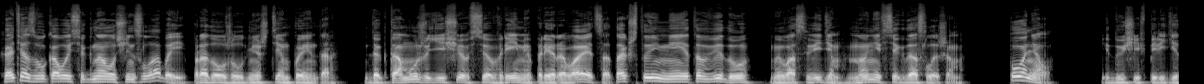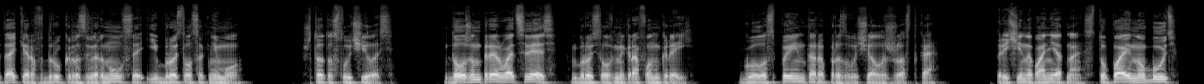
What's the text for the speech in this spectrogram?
«Хотя звуковой сигнал очень слабый», — продолжил меж тем Пейнтер. «Да к тому же еще все время прерывается, так что имей это в виду. Мы вас видим, но не всегда слышим». «Понял». Идущий впереди Такер вдруг развернулся и бросился к нему. Что-то случилось. «Должен прервать связь», — бросил в микрофон Грей. Голос Пейнтера прозвучал жестко. «Причина понятна. Ступай, но будь...»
